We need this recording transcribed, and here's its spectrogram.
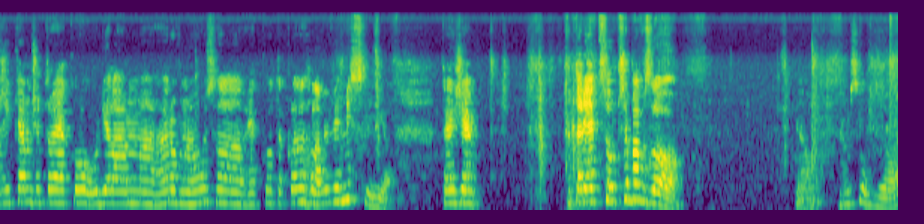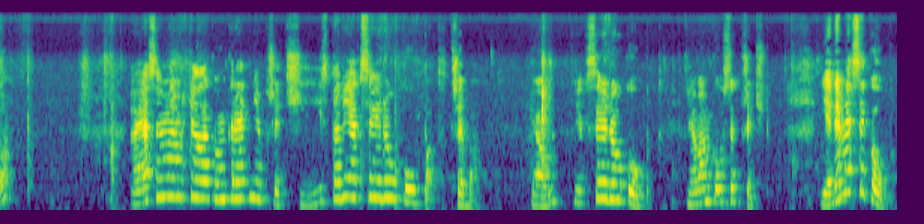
říkám, že to jako udělám rovnou z jako takhle hlavy vymyslím, jo. Takže tady jsou třeba v zoo. Jo, tam jsou v zoo. A já jsem vám chtěla konkrétně přečíst tady, jak se jedou koupat třeba. Jo, jak se jedou koupat. Já vám kousek přečtu. Jedeme se koupat.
